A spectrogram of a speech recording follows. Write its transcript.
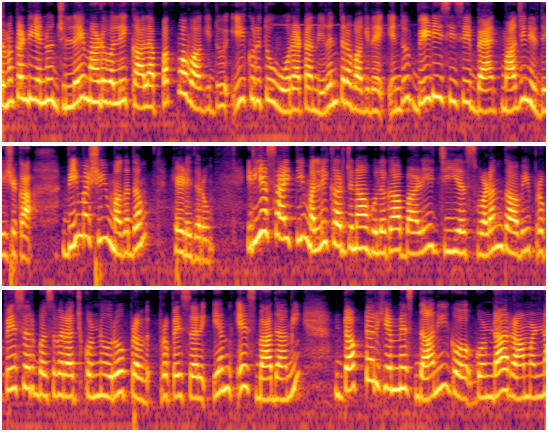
ಜಮಖಂಡಿಯನ್ನು ಜಿಲ್ಲೆ ಮಾಡುವಲ್ಲಿ ಕಾಲ ಪಕ್ವವಾಗಿದ್ದು, ಈ ಕುರಿತು ಹೋರಾಟ ನಿರಂತರವಾಗಿದೆ ಎಂದು ಬಿಡಿಸಿಸಿ ಬ್ಯಾಂಕ್ ಮಾಜಿ ನಿರ್ದೇಶಕ ಭೀಮಶಿ ಮಗದಂ ಹೇಳಿದರು. ಹಿರಿಯ ಸಾಹಿತಿ Mallikarjuna Hulagabali, GS Vadangavi, professor Basavaraj Konnur professor professor MS Badami, doctor M S Danigonda Ramanna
